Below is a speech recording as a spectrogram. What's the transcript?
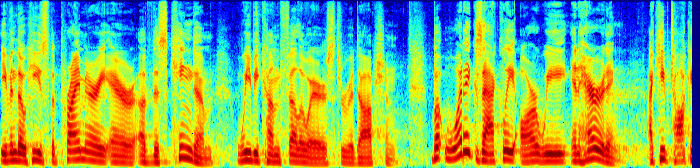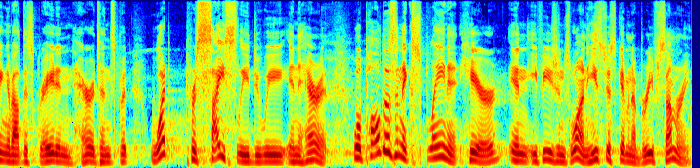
Even though He's the primary heir of this kingdom, we become fellow heirs through adoption. But what exactly are we inheriting? I keep talking about this great inheritance, but what precisely do we inherit? Well, Paul doesn't explain it here in Ephesians 1. He's just given a brief summary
